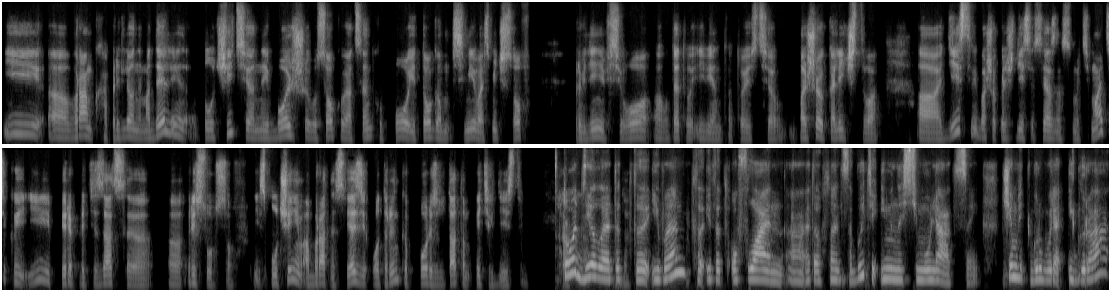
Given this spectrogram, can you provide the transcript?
и в рамках определенной модели получить наибольшую высокую оценку по итогам 7-8 часов проведения всего а, вот этого ивента. То есть э, большое количество а, действий, большое количество действий, связанных с математикой и перепретизация а, ресурсов и с получением обратной связи от рынка по результатам этих действий. Кто как? делает да. этот э, ивент, этот офлайн, это офлайн событие именно симуляцией? Чем, грубо говоря, игра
